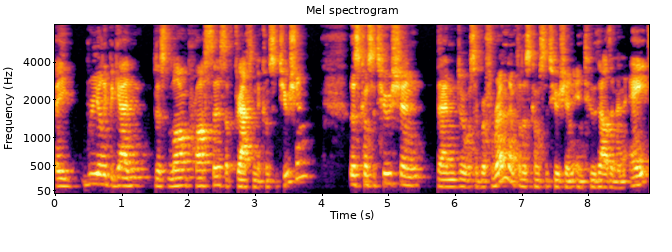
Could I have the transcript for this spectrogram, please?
They really began this long process of drafting the constitution. This constitution, then there was a referendum for this constitution in 2008,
